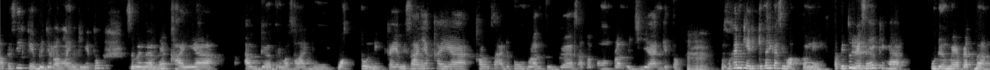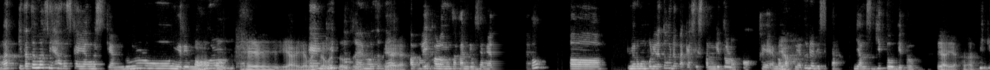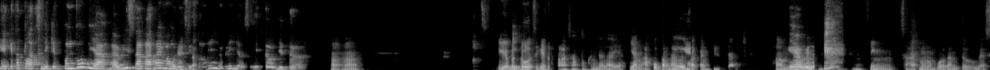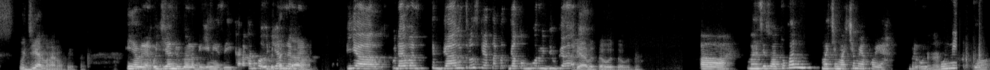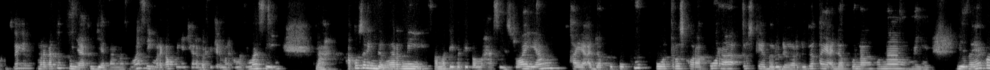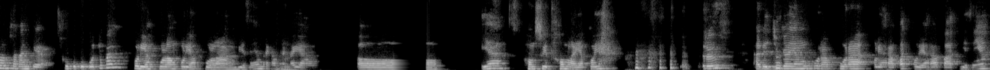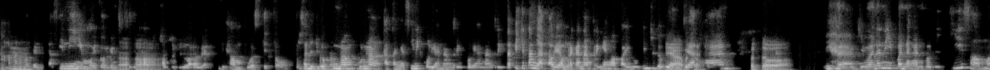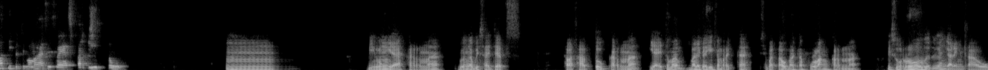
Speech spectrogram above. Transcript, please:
apa sih kayak belajar online gini tuh sebenarnya kayak agak bermasalah di waktu nih kayak misalnya kayak kalau misalnya ada pengumpulan tugas atau pengumpulan ujian gitu mm -hmm. maksudnya kan kayak kita dikasih waktu nih tapi itu yeah, biasanya yeah. kayak udah mepet banget kita tuh masih harus kayak nge-scan dulu ngirim oh, dulu oke okay. iya iya betul kayak gitu betul kan maksudnya yeah, yeah. apalagi kalau misalkan dosennya tuh uh, ngumpulin itu udah pakai sistem gitu loh kok. Kayak emang yeah. waktunya tuh udah di jam segitu gitu. Iya, yeah, iya. Yeah. Tapi kayak kita telat sedikit pun tuh ya nggak bisa karena emang gak udah bisa. sistemnya nyuruhnya jam segitu gitu. Uh -uh. Iya betul sih itu salah satu kendala ya yang aku pernah yeah. rasakan juga hampir yeah, penting saat mengumpulkan tugas ujian malah waktu itu. Iya benar ujian juga lebih ini sih karena kan kalau ujian benar Iya, udah emang tegang terus kayak takut nggak keburu juga. Iya betul betul betul. Uh, mahasiswa tuh kan macam-macam ya kok ya berunik gitu. Maksudnya mereka tuh punya kegiatan masing-masing, mereka punya cara berpikir mereka masing-masing. Nah, aku sering dengar nih sama tipe-tipe mahasiswa yang kayak ada kupu-kupu, terus kura-kura, terus kayak baru dengar juga kayak ada kunang-kunang nih. Biasanya kalau misalkan kayak kupu-kupu tuh kan kuliah pulang, kuliah pulang. Biasanya mereka-mereka hmm. yang uh, uh, ya home sweet home lah ya kok ya. Terus ada juga yang pura-pura kuliah rapat, kuliah rapat. Biasanya mm -hmm. organisasi nih, mau itu organisasi uh, uh. di kampus di luar di kampus gitu. Terus ada juga kunang-kunang, katanya sini kuliah nangkring, kuliah nangkring. Tapi kita nggak tahu ya mereka nangkringnya ngapain, mungkin juga iya, belajar ya, betul. kan. Betul. Iya, gimana nih pandangan Kodiki sama tipe-tipe mahasiswa yang seperti itu? Hmm, bingung ya karena gue nggak bisa judge salah satu karena ya itu mah balik lagi ke mereka. Siapa tahu mereka pulang karena disuruh gitu kan nggak ada yang tahu.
